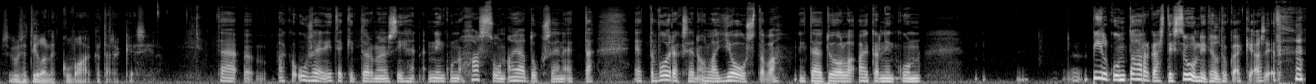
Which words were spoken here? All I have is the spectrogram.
se, se tilannekuva on aika tärkeä siinä. Tämä, aika usein itsekin törmännyt siihen niin kuin hassuun ajatukseen, että, että voidakseen olla joustava, niin täytyy olla aika niin kuin pilkun tarkasti suunniteltu kaikki asiat.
